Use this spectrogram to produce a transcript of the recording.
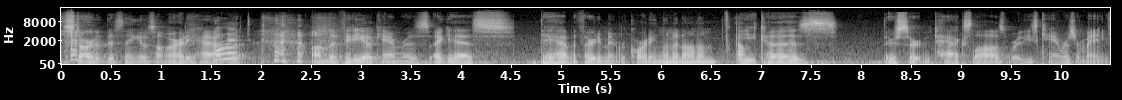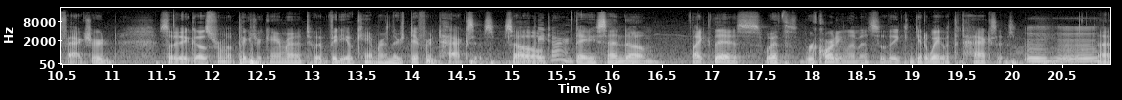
started this thing. It was something I already had, What? but on the video cameras, I guess they have a 30-minute recording limit on them Oh. because there's certain tax laws where these cameras are manufactured. So it goes from a picture camera to a video camera, and there's different taxes. So they send them like this with recording limits so they can get away with the taxes. Mm-hmm. Uh,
